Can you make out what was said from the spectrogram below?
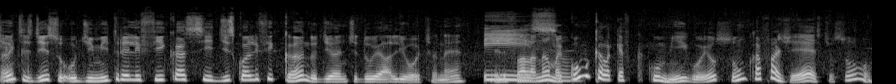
Antes disso, o Dimitri ele fica se desqualificando diante do Aliotia, né? Ele fala, não, mas Isso. como que ela quer ficar comigo? Eu sou um cafajeste, eu sou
